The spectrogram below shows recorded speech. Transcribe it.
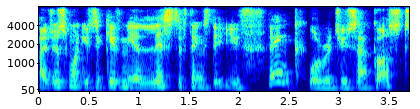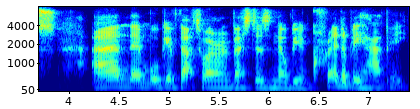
I just want you to give me a list of things that you think will reduce our costs and then we'll give that to our investors and they'll be incredibly happy.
